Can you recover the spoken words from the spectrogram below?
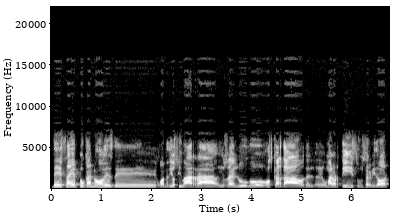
de esa época, ¿no? Desde Juan de Dios Ibarra, Israel Lugo, Oscar Dao, eh, Omar Ortiz, un servidor.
